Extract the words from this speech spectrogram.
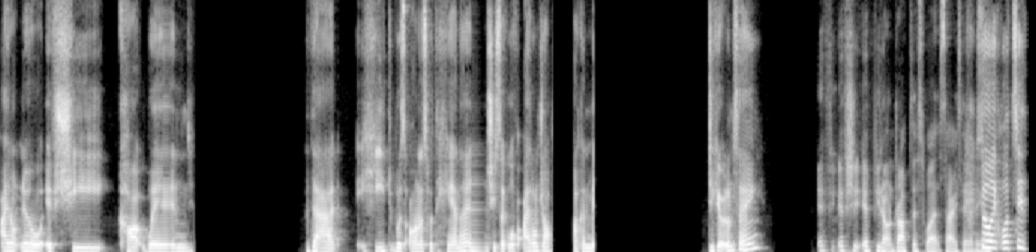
I don't know if she caught wind that he was honest with Hannah, and she's like, "Well, if I don't drop, I'm not gonna make." Do you get what I'm saying? if if she if you don't drop this, what? Sorry, say it again. So, like, let's say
